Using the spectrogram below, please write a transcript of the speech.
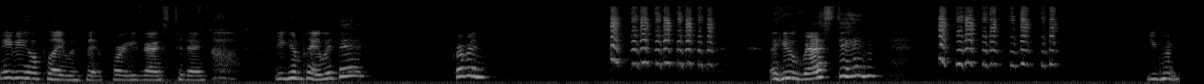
Maybe he'll play with it for you guys today. You can play with it? Corbin. Are you resting? You gon-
